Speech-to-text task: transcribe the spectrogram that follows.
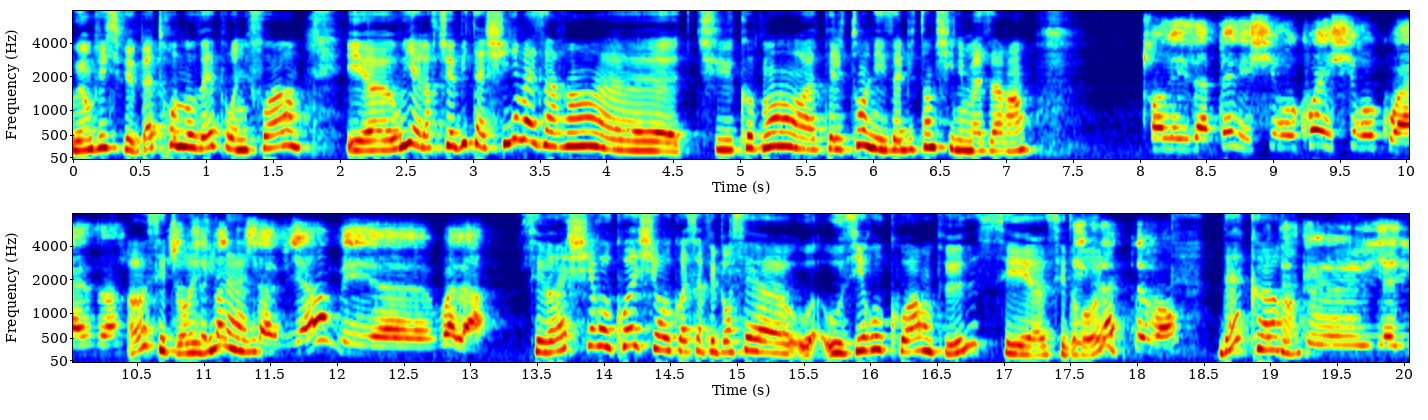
oui, en plus, il fait pas trop mauvais pour une fois. Et euh, oui, alors tu habites à Chili-Mazarin. tu, comment appelle-t-on les habitants de Chili-Mazarin? On les appelle les Chiroquois et Chiroquoises. Oh, c'est je ne sais pas original. d'où ça vient, mais voilà. C'est vrai, Chiroquois et Chiroquois, ça fait penser euh, aux Iroquois un peu. C'est euh, c'est drôle. Exactement. D'accord. Peut-être qu'il y a eu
